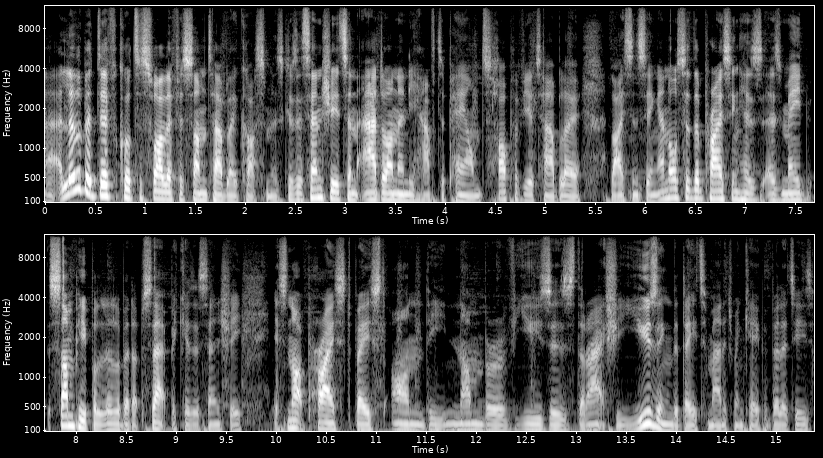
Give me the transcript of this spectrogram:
a little bit difficult to swallow for some Tableau customers because essentially it's an add-on and you have to pay on top of your Tableau licensing. And also the pricing has, has made some people a little bit upset because essentially it's not priced based on the number of users that are actually using the data management capabilities.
